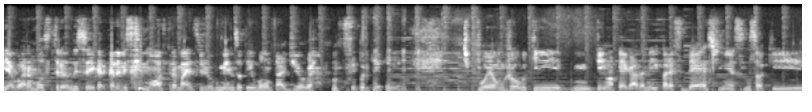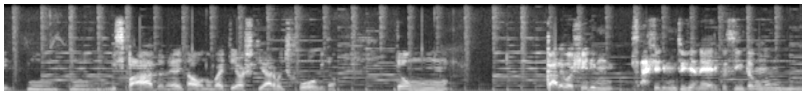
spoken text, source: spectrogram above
E agora mostrando isso aí, cara, cada vez que mostra mais esse jogo, menos eu tenho vontade de jogar. Não sei porquê, tá ligado? tipo, é um jogo que tem uma pegada meio parece Destiny, assim, só que com, com espada, né, e tal. Não vai ter, acho que, arma de fogo e tal. Então. Cara, eu achei ele, achei ele muito genérico, assim, então não.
